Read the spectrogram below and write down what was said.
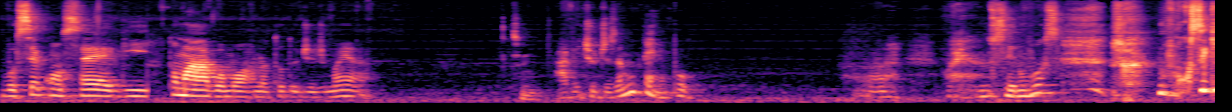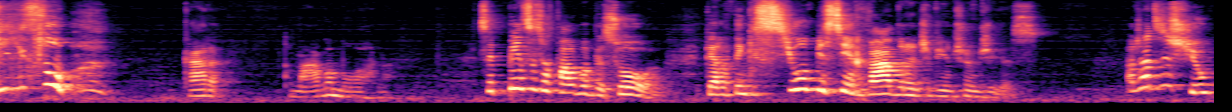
você consegue tomar água morna todo dia de manhã? Sim. Ah, 21 dias é muito tempo. Ah, ué, não sei, não vou, não vou conseguir isso. Cara, tomar água morna. Você pensa se eu falo pra pessoa que ela tem que se observar durante 21 dias? Ela já desistiu.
